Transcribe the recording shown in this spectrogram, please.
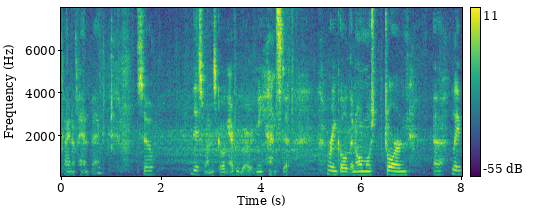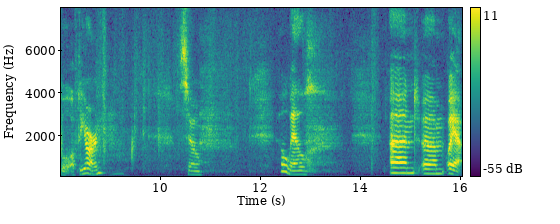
kind of handbag. So this one is going everywhere with me, hence the wrinkled and almost torn uh, label of the yarn. So, oh well. And, um, oh yeah,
